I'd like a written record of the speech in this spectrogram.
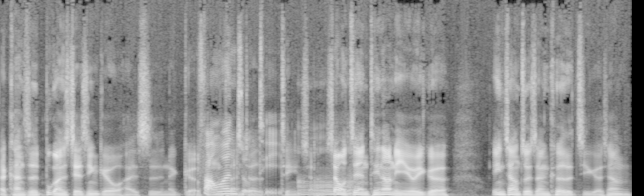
要看是不管是写信给我还是那个访问主题，听一下。像我之前听到你有一个印象最深刻的几个，像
